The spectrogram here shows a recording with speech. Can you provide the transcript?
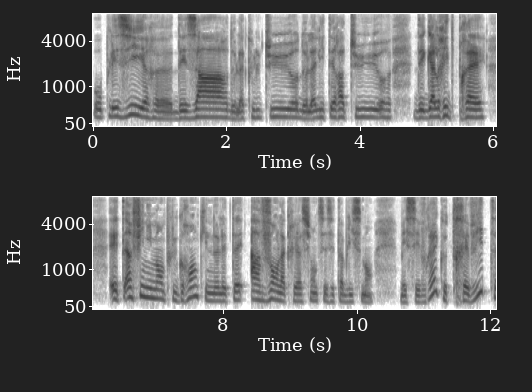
au plaisir euh, des arts, de la culture, de la littérature, des galeries de prêt, est infiniment plus grand qu'il ne l'était avant la création de ces établissements. Mais c'est vrai que très vite,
